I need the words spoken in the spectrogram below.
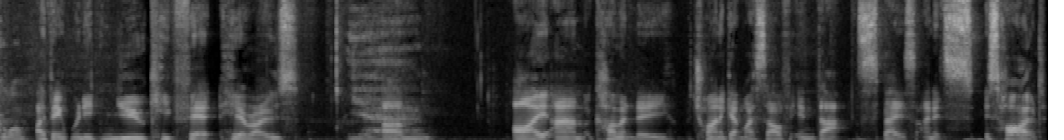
Go on. I think we need new keep fit heroes. Yeah. Um, I am currently trying to get myself in that space and it's it's hard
